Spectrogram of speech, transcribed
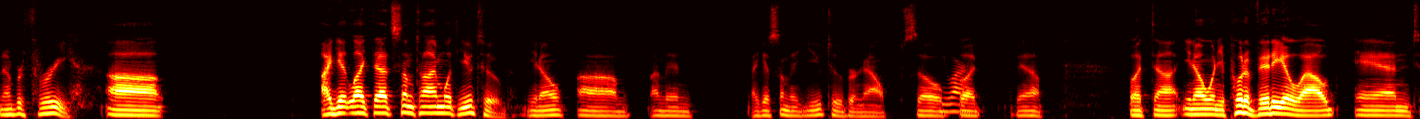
Number three. Uh, I get like that sometime with YouTube, you know? Um, I mean, I guess I'm a YouTuber now. So, You are. but yeah. But, uh, you know, when you put a video out and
